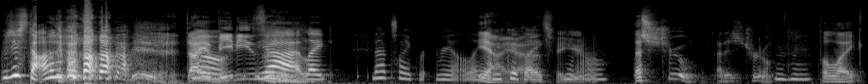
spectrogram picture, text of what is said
Would you stop? Diabetes? No, yeah, like that's like real. Like Yeah, you could yeah, like that's you know. That's true. That is true. Mhm. But like,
